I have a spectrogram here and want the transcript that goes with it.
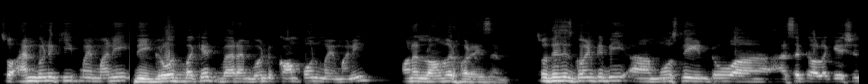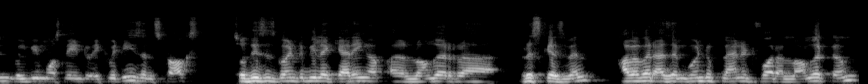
So I'm going to keep my money, the growth bucket where I'm going to compound my money on a longer horizon. So this is going to be uh, mostly into uh, asset allocation, will be mostly into equities and stocks. So this is going to be like carrying up a longer uh, risk as well. However, as I'm going to plan it for a longer term,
